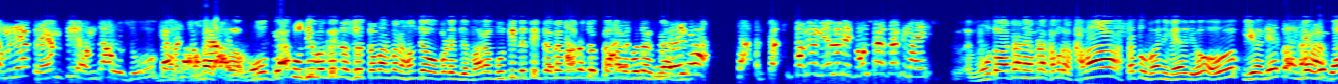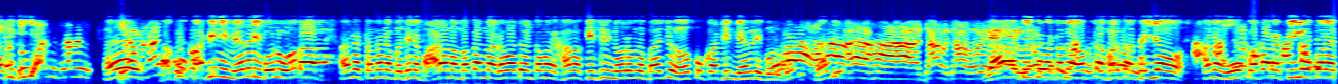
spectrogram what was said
તમને પ્રેમથી સમજાવું છું કે હું ક્યાં બુદ્ધિ વગરનો છું? તમારે મને સમજાવવું પડે એમ છે. મારા બુદ્ધિ નથી તમે માનો છો તમારે બધા તમે તક નહીં. હું તો અટાણે હમણાં ખબર ખમા સતુભાની મેલડી ઓ યો દે બા જે ગાડી થઈ ગયા. આખું કાઠીની મેલડી બોલું હો બાપ. અને તમે ને બધીને ભાડામાં મકાનમાં રવા દો ને તમારે ખાવા ખીચડી નોરમ ને બાજુ હકું કાઠીની મેલડી બોલું. હો. રાજી? જાઓ જાઓ યા દીકરો તમે હપ્તા ભરતા થઈ જાઓ. અને હું કપારા ટીલું કરે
